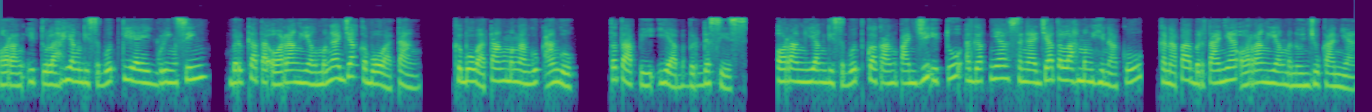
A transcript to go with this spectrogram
orang itulah yang disebut Kiai Gringsing, berkata orang yang mengajak ke Boatang. Keboatang mengangguk-angguk. Tetapi ia berdesis. Orang yang disebut Kakang Panji itu agaknya sengaja telah menghinaku, kenapa bertanya orang yang menunjukkannya?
